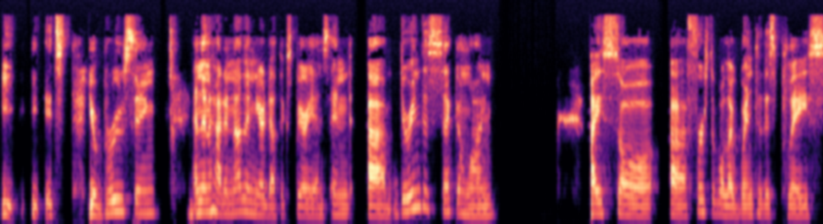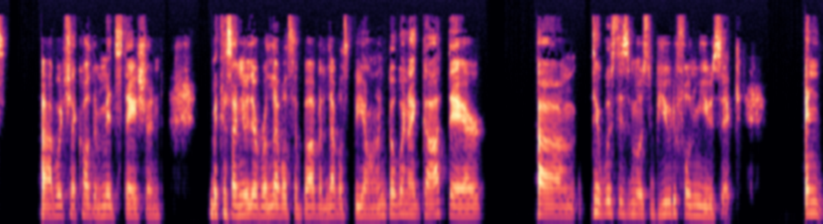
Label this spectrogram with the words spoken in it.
it's you're bruising. And then I had another near death experience. And um, during the second one, I saw uh, first of all I went to this place uh, which I call the mid station, because I knew there were levels above and levels beyond. But when I got there, um, there was this most beautiful music. And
